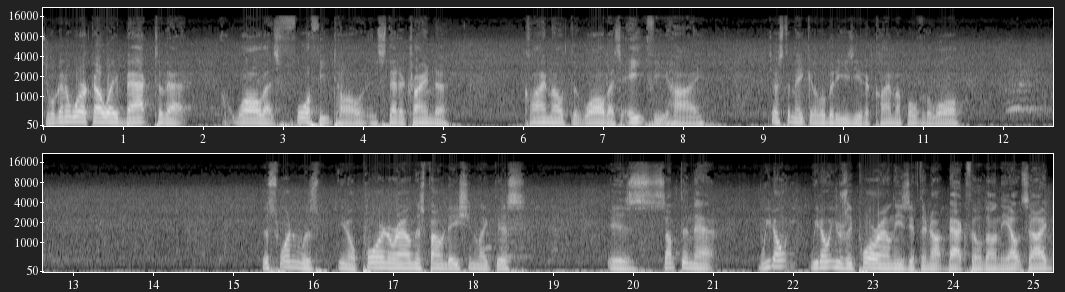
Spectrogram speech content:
So we're going to work our way back to that wall that's four feet tall instead of trying to climb out the wall that's eight feet high just to make it a little bit easier to climb up over the wall. This one was, you know, pouring around this foundation like this is something that we don't we don't usually pour around these if they're not backfilled on the outside.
